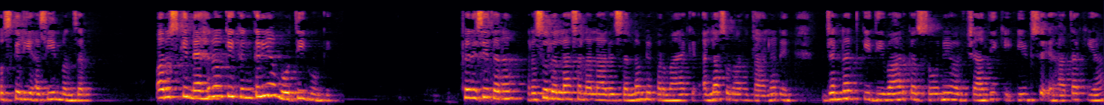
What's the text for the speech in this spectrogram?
اس کے لیے حسین منظر۔ اور اس کی نہروں کی کنکریاں موتی ہوں گی۔ پھر اسی طرح رسول اللہ صلی اللہ علیہ وسلم نے فرمایا کہ اللہ سبحانہ تعالیٰ نے جنت کی دیوار کا سونے اور چاندی کی اینٹ سے احاطہ کیا،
